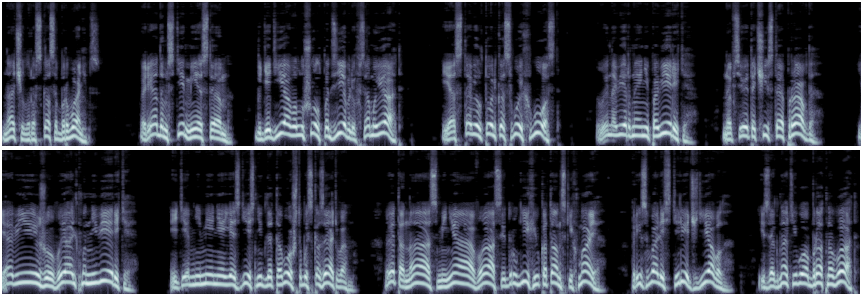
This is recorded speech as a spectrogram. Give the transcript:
начал рассказ оборванец. Рядом с тем местом, где дьявол ушел под землю в самый ад и оставил только свой хвост. Вы, наверное, не поверите, но все это чистая правда. Я вижу, вы, Альтман, не верите. И тем не менее я здесь не для того, чтобы сказать вам. Это нас, меня, вас и других юкатанских майя призвали стеречь дьявола и загнать его обратно в ад,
